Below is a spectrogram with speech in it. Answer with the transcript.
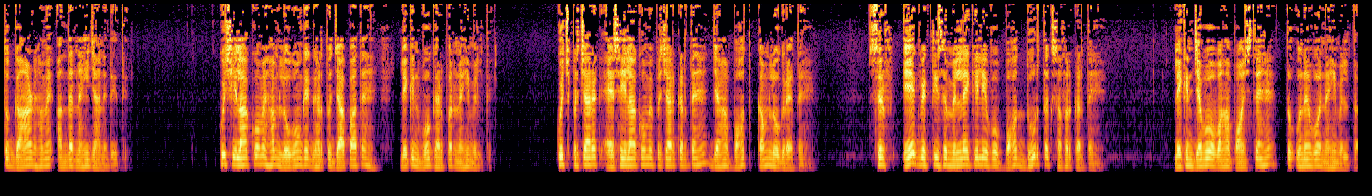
तो गार्ड हमें अंदर नहीं जाने देते। कुछ इलाकों में हम लोगों के घर तो जा पाते हैं, लेकिन वो घर पर नहीं मिलते। कुछ प्रचारक ऐसे इलाकों में प्रचार करते हैं, जहाँ बहुत कम लोग रहते हैं। सिर्फ़ एक व्यक्ति से मिलने के लिए वो बहुत दूर तक सफ़र करते हैं। लेकिन जब वो वहाँ पहुँचते हैं तो उन्हें वो नहीं मिलता।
